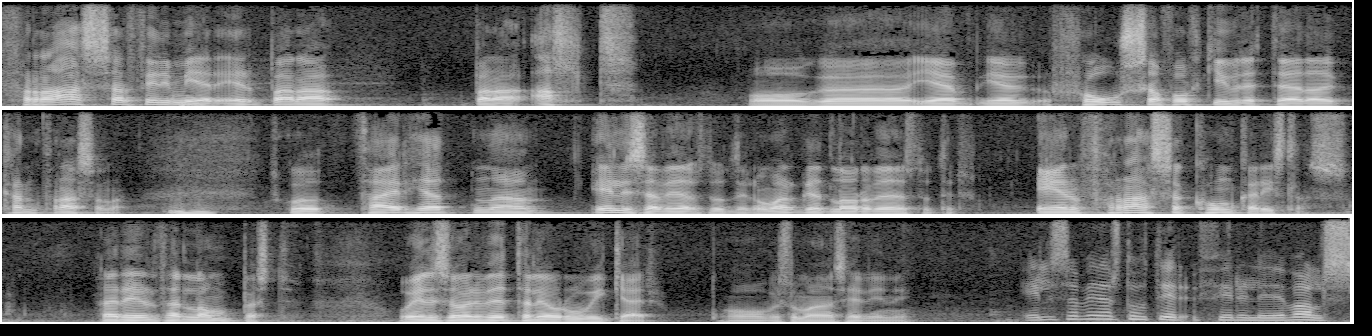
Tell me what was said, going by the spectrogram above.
frasar fyrir mér er bara bara allt. Og ég, ég rósa fólki yfir þetta að kann frasana. Sko það er hérna Elisa Viðarstóttir og Margrét Lára Viðarstóttir eru frasa kongar Íslands þær eru þær langbestu. Og Elisa var í viðtali á Rúvi í gær. Og við slum aðeins er inni Elisa Viðarsdóttir fyrir liði Vals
